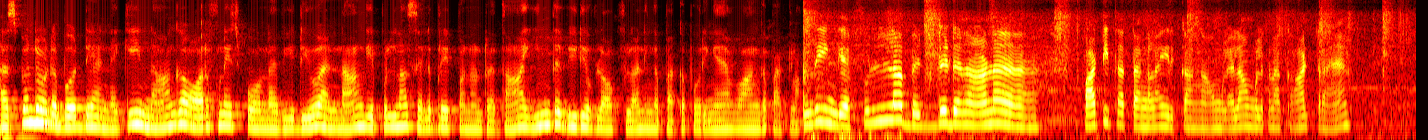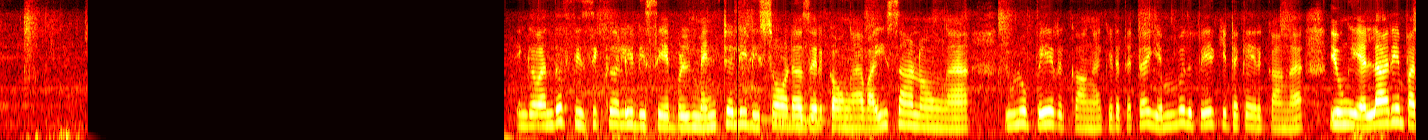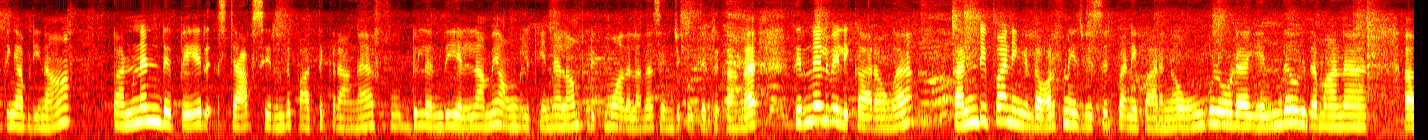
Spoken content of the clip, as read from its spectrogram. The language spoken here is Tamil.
ஹஸ்பண்டோட பர்த்டே அன்னைக்கு நாங்கள் ஆர்ஃபனேஜ் போன வீடியோ அண்ட் நாங்கள் எப்படிலாம் செலிப்ரேட் பண்ணுன்றது தான் இந்த வீடியோ vlog ஃபுல்லாக நீங்கள் பார்க்க போகிறீங்க வாங்க பார்க்கலாம். வந்து இங்கே ஃபுல்லாக பெட்டடான பாட்டி தாத்தாங்கெல்லாம் இருக்காங்க. அவங்களெல்லாம் உங்களுக்கு நான் காட்டுறேன். இங்கே வந்து ஃபிசிக்கலி டிசேபிள் மென்டலி டிஸார்டர்ஸ் இருக்கவங்க வயசானவங்க இவ்வளோ பேர் இருக்காங்க. கிட்டத்தட்ட எண்பது பேர் கிட்டக்க இருக்காங்க. இவங்க எல்லாரையும் பார்த்தீங்க அப்படின்னா பன்னெண்டு பேர் ஸ்டாஃப்ஸ் இருந்து பார்த்துக்கிறாங்க. ஃபுட்டுலேருந்து எல்லாமே அவங்களுக்கு என்னெல்லாம் பிடிக்குமோ அதெல்லாம் தான் செஞ்சு கொடுத்துட்ருக்காங்க. திருநெல்வேலிக்காரவங்க கண்டிப்பாக நீங்கள் இந்த ஆர்ஃபனேஜ் விசிட் பண்ணி பாருங்கள் உங்களோட எந்த விதமான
